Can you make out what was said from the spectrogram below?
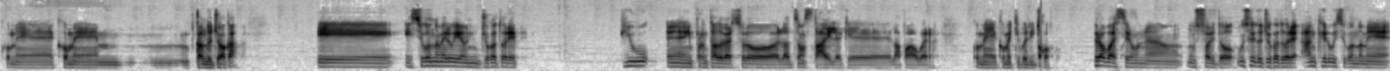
come, come mh, mm, quando gioca e, e, secondo me lui è un giocatore più eh, improntato verso lo, la zone style che la power come, come, tipo di gioco. Però può essere un, un, solido, un solido, giocatore, anche lui secondo me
